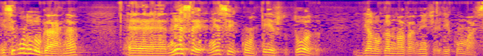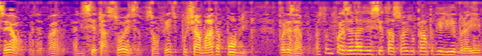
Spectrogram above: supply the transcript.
Em segundo lugar, né, é, nesse, nesse contexto todo, dialogando novamente ali com o Marcel, as licitações são feitas por chamada pública. Por exemplo, nós estamos fazendo as licitações do campo de Libra aí,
